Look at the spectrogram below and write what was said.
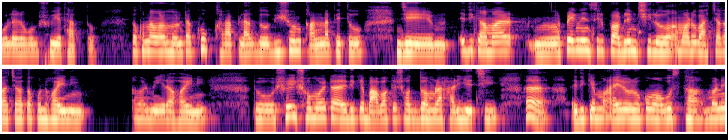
বলে এরকম শুয়ে থাকতো। তখন আমার মনটা খুব খারাপ লাগতো, ভীষণ কান্না পেত যে এদিকে আমার প্রেগনেন্সির প্রবলেম ছিল, আমারও বাচ্চা কাচ্চা তখন হয়নি, আমার মেয়েরা হয়নি। তো সেই সময়টা এদিকে বাবাকে সদ্য আমরা হারিয়েছি হ্যাঁ? এদিকে মায়ের ওরকম অবস্থা মানে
